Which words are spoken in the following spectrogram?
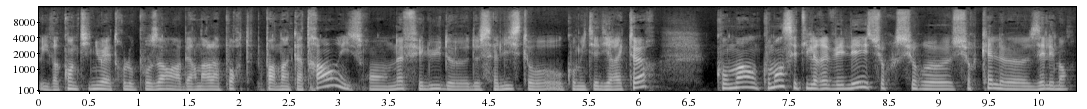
il va continuer à être l'opposant à Bernard Laporte pendant quatre ans. Ils seront neuf élus de, sa liste au, au, comité directeur. Comment, comment s'est-il révélé sur, sur, sur quels éléments?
